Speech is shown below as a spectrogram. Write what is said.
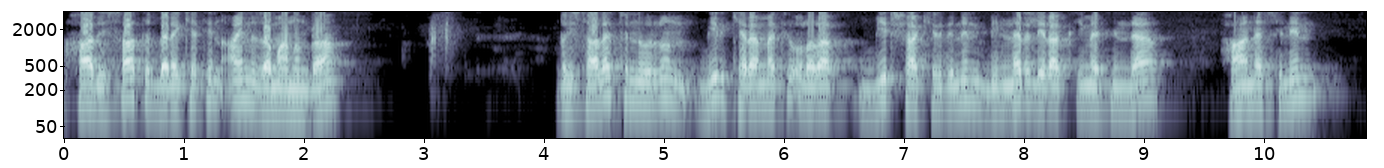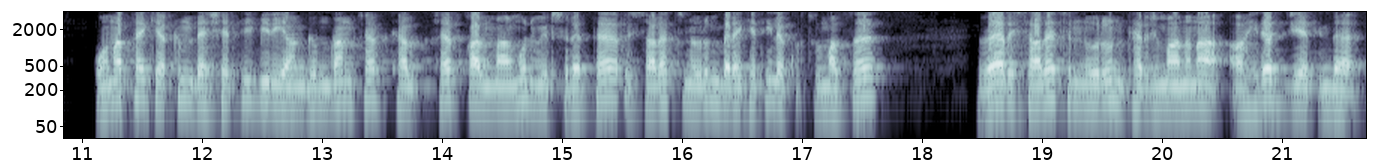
hadisat-ı bereketin aynı zamanında Risalet-i Nur'un bir kerameti olarak bir şakirdinin binler lira kıymetinde hanesinin ona pek yakın dehşetli bir yangından fevkal, fevkal mamur bir surette Risalet-i Nur'un bereketiyle kurtulması ve Risalet-i Nur'un tercümanına ahiret cihetinde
